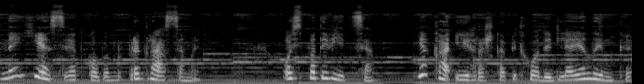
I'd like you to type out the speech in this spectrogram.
не є святковими прикрасами. Ось подивіться, яка іграшка підходить для ялинки.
